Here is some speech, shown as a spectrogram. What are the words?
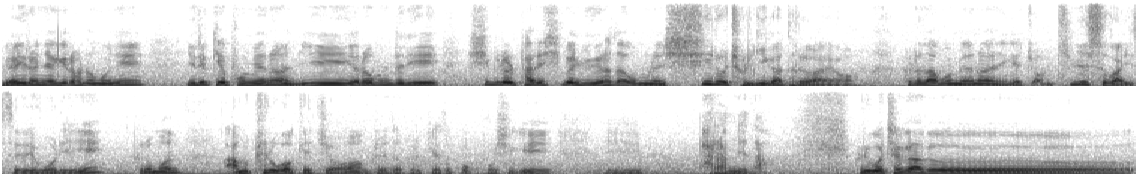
왜 이런 얘기를 하는 거니? 이렇게 보면은 이 여러분들이 11월 8일, 12월 6일 하다 보면은 시로 절기가 들어가요. 그러다 보면은 이게 좀 틀릴 수가 있어요. 월이. 그러면 아무 필요가 없겠죠. 그래서 그렇게 해서 꼭 보시기 이, 바랍니다. 그리고 제가 그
